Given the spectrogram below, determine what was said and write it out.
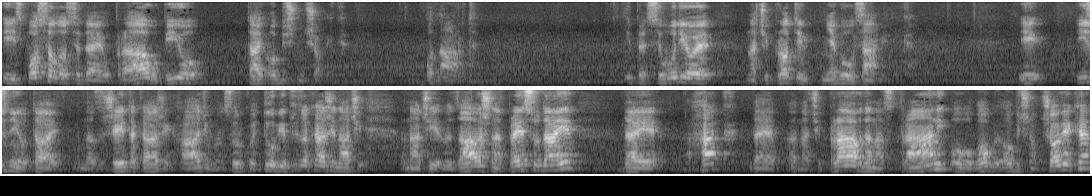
i ispostavilo se da je u pravu bio taj obični čovjek od naroda. I presudio je, znači, protiv njegovog zamjenika. I iznio taj, na zašeta kaže, Hađu Mansur, koji tu bio prizor, kaže, znači, znači, završna presuda je da je hak, da je znači, pravda na strani ovog običnog čovjeka,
